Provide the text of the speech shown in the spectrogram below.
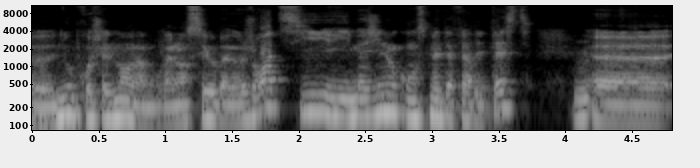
euh, nous prochainement on va lancer au bas gauche droite. Si imaginons qu'on se mette à faire des tests Mm. euh,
